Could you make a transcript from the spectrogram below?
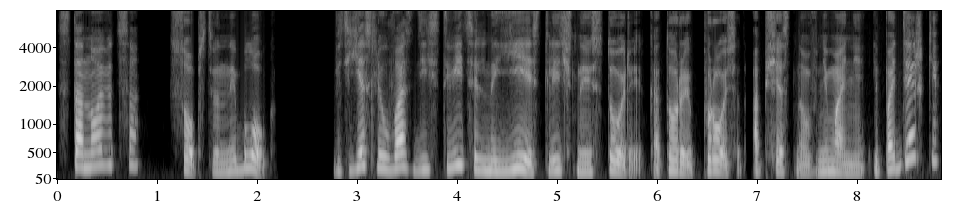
становится собственный блог. Ведь если у вас действительно есть личные истории, которые просят общественного внимания и поддержки,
